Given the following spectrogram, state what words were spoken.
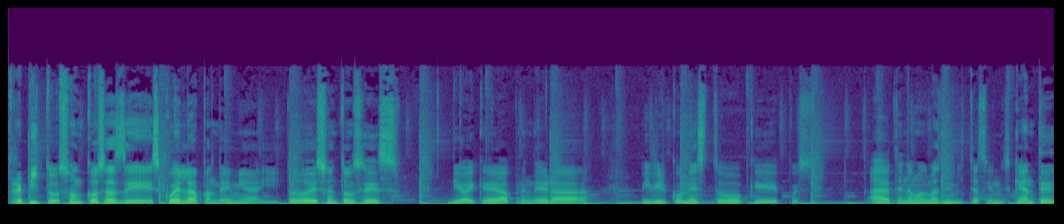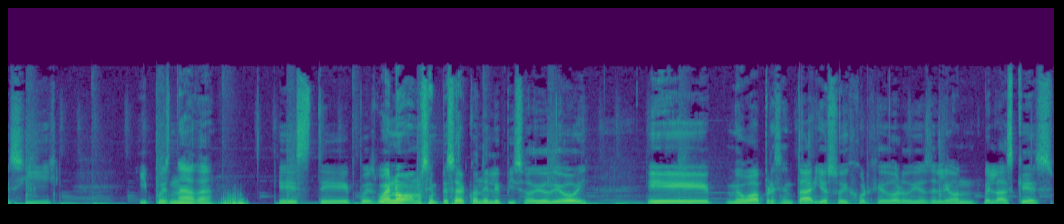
repito, son cosas de escuela, pandemia y todo eso. Entonces, digo, hay que aprender a vivir con esto que pues ah, tenemos más limitaciones que antes y, y pues nada. Este, pues bueno, vamos a empezar con el episodio de hoy. Eh, me voy a presentar, yo soy Jorge Eduardo Díaz de León Velázquez,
